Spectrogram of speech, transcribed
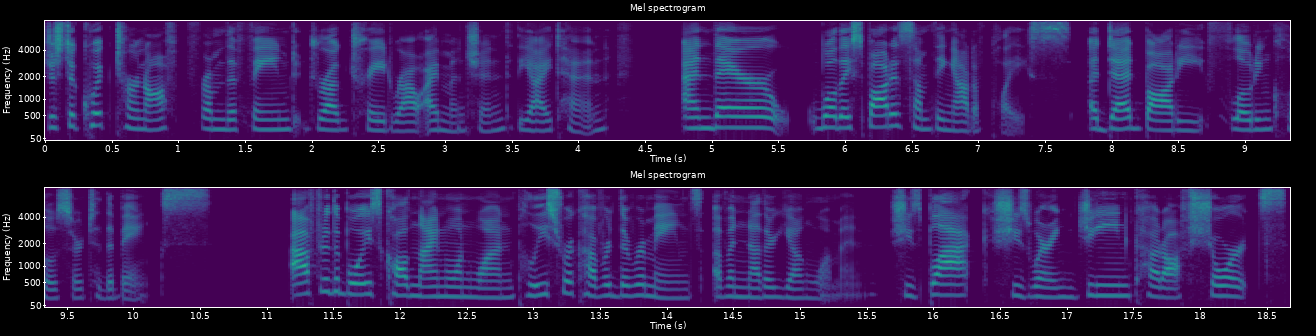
just a quick turnoff from the famed drug trade route I mentioned, the I 10. And there, well, they spotted something out of place a dead body floating closer to the banks. After the boys called 911, police recovered the remains of another young woman. She's black, she's wearing jean cut off shorts,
